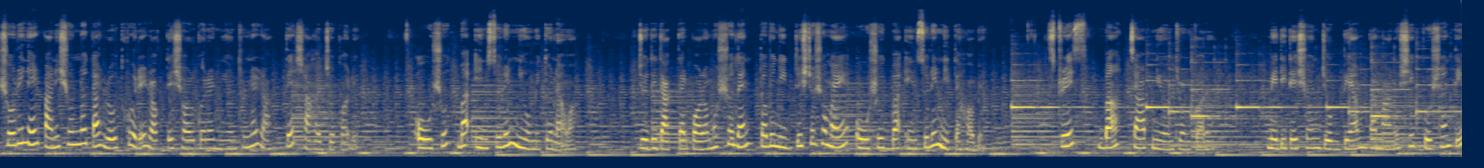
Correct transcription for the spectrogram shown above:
শরীরের পানি শূন্যতা রোধ করে রক্তের শর্করা নিয়ন্ত্রণে রাখতে সাহায্য করে। ঔষধ বা ইনসুলিন নিয়মিত নেওয়া। যদি ডাক্তার পরামর্শ দেন, তবে নির্দিষ্ট সময়ে ওষুধ বা ইনসুলিন নিতে হবে। স্ট্রেস বা চাপ নিয়ন্ত্রণ করা। মেডিটেশন যোগব্যায়াম বা মানসিক প্রশান্তি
